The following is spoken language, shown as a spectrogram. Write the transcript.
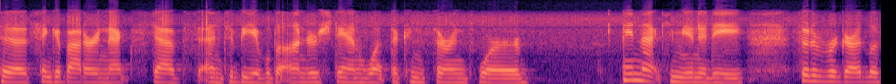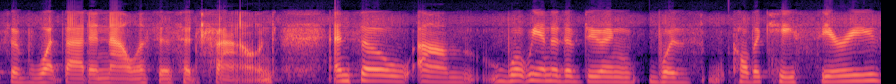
to think about our next steps and to be able to understand what the concerns were in that community, sort of regardless of what that analysis had found. And so, um, what we ended up doing was called a case series,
